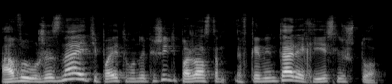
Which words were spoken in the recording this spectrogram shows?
а вы уже знаете, поэтому напишите, пожалуйста, в комментариях, если что.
